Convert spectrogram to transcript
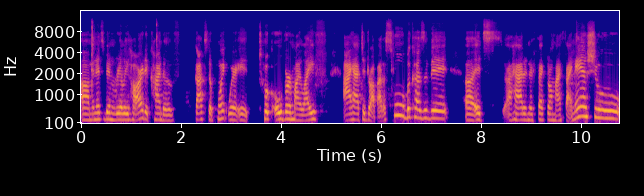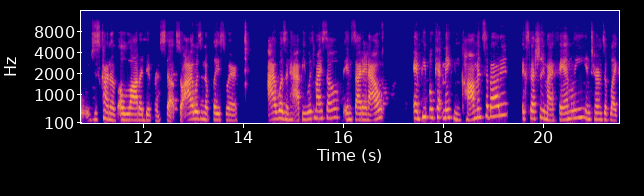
Um, and it's been really hard. It kind of got to the point where it took over my life. I had to drop out of school because of it. Uh, it's I had an effect on my financial, just kind of a lot of different stuff. So I was in a place where I wasn't happy with myself inside and out, and people kept making comments about it, especially my family in terms of like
